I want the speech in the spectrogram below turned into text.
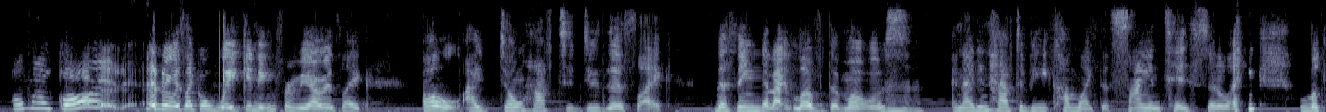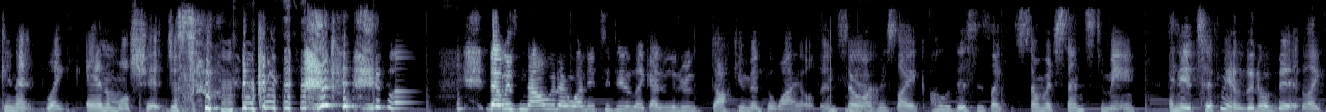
oh my god and it was like awakening for me i was like oh i don't have to do this like the thing that i love the most Mhm. and i didn't have to become like the scientist or like looking at like animal shit just that was not what i wanted to do. Like i literally document the wild. And so i was like oh this is like so much sense to me. And it took me a little bit like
